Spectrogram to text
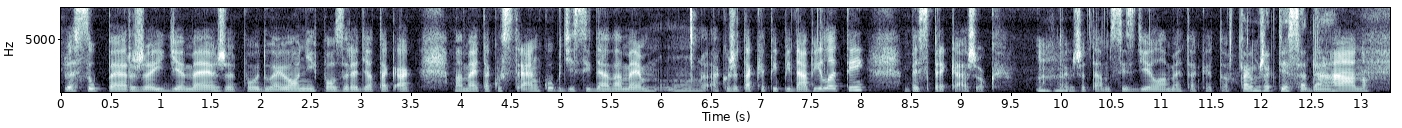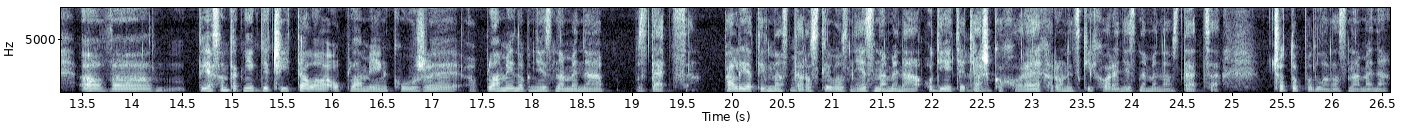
že super, že ideme, že pôjdu aj oni pozrieť a tak. A máme aj takú stránku, kde si dávame mm, akože také typy na výlety bez prekážok. Uh-huh. Takže tam si zdieľame takéto. Takže kde sa dá. Áno. V, ja som tak niekde čítala o plamienku, že plamienok neznamená vzdať sa. Paliatívna starostlivosť neznamená o dieťa uh-huh. ťažko choré, chronicky choré, neznamená vzdať sa. Čo to podľa vás znamená?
